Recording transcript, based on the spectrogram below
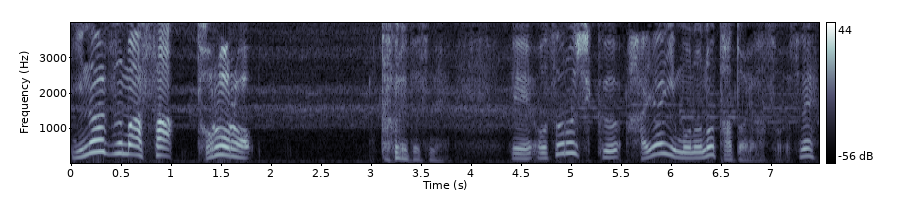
稲妻さとろろこれですね、えー、恐ろしく速いものの例えだそうですね。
